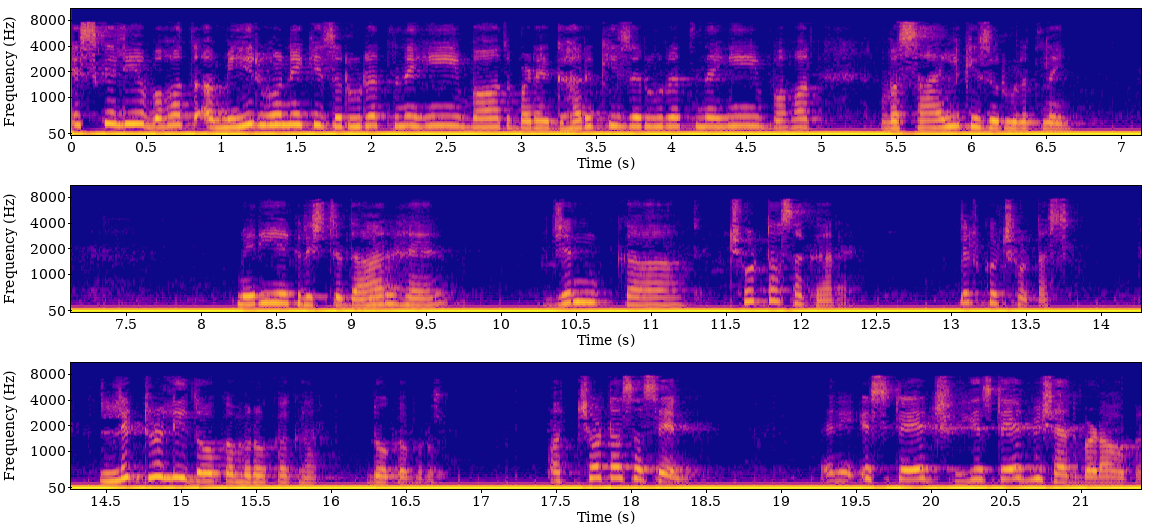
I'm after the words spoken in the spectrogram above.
اس کے لیے بہت امیر ہونے کی ضرورت نہیں، بہت بڑے گھر کی ضرورت نہیں، بہت وسائل کی ضرورت نہیں۔ میری ایک رشتے دار ہے جن کا چھوٹا سا گھر ہے، بالکل چھوٹا سا۔ لٹرلی دو کمروں کا گھر، دو کمروں۔ اور چھوٹا سا سین۔ یعنی اسٹیج یہ اسٹیج بھی شاید بڑا ہوگا۔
